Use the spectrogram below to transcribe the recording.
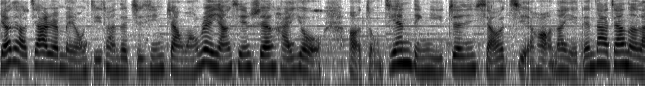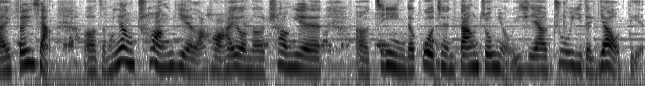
窈窕佳人美容集团的执行长王瑞阳先生，还有呃总监林怡珍小姐哈。那也跟大家呢来分享呃怎么样创业了哈，还有呢创业呃经营的过程当中有一些要注意的要点。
